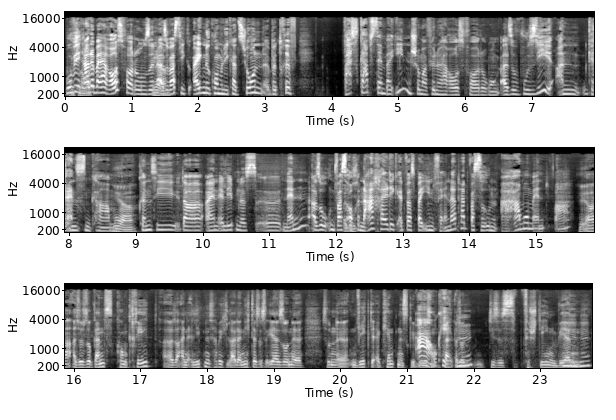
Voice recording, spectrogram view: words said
Wo wir gerade bei Herausforderungen sind, also was die eigene Kommunikation äh, betrifft, was gab es denn bei Ihnen schon mal für eine Herausforderung? Also wo Sie an Grenzen kamen? Ja. Können Sie da ein Erlebnis äh, nennen? Also und was auch nachhaltig etwas bei Ihnen verändert hat, was so ein Aha-Moment war? Ja, also so ganz konkret, also ein Erlebnis habe ich leider nicht. Das ist eher so, eine, so eine, ein Weg der Erkenntnis gewesen. Ah, okay. Also Mhm. dieses Verstehen werden,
